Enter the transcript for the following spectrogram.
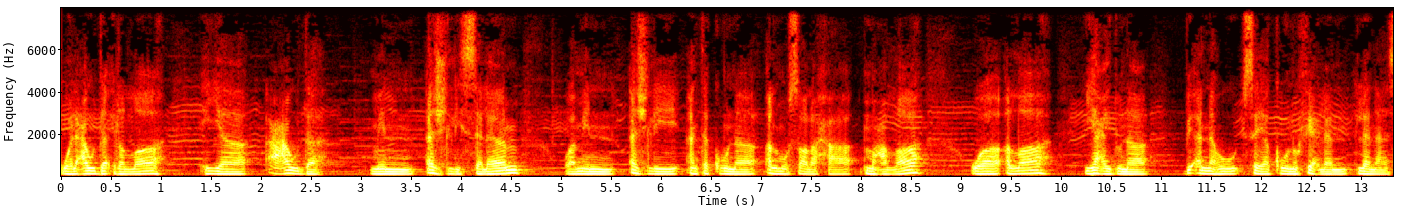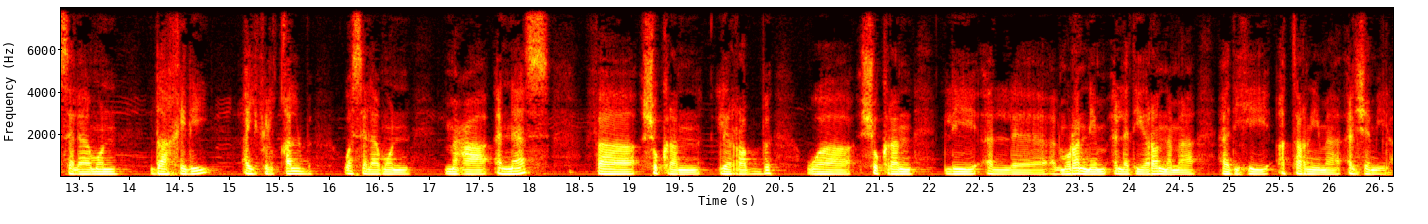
والعودة إلى الله هي عودة من أجل السلام ومن أجل أن تكون المصالحة مع الله والله يعدنا بأنه سيكون فعلا لنا سلام داخلي أي في القلب وسلام مع الناس. فشكرا للرب وشكرا للمرنم الذي رنم هذه الترنيمة الجميلة.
